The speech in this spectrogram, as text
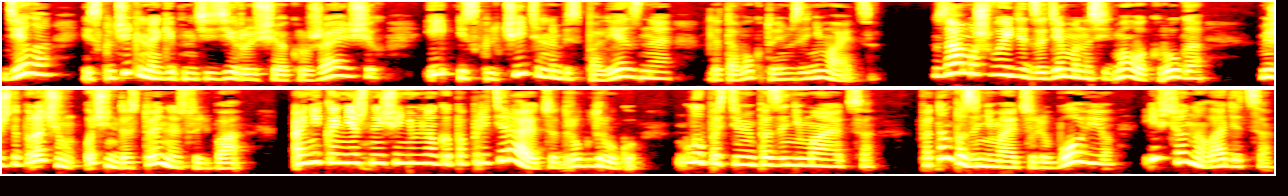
Дело исключительно гипнотизирующее окружающих и исключительно бесполезное для того, кто им занимается. Замуж выйдет за демона седьмого круга. Между прочим, очень достойная судьба. Они, конечно, еще немного попритираются друг к другу, глупостями позанимаются, потом позанимаются любовью, и все наладится.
